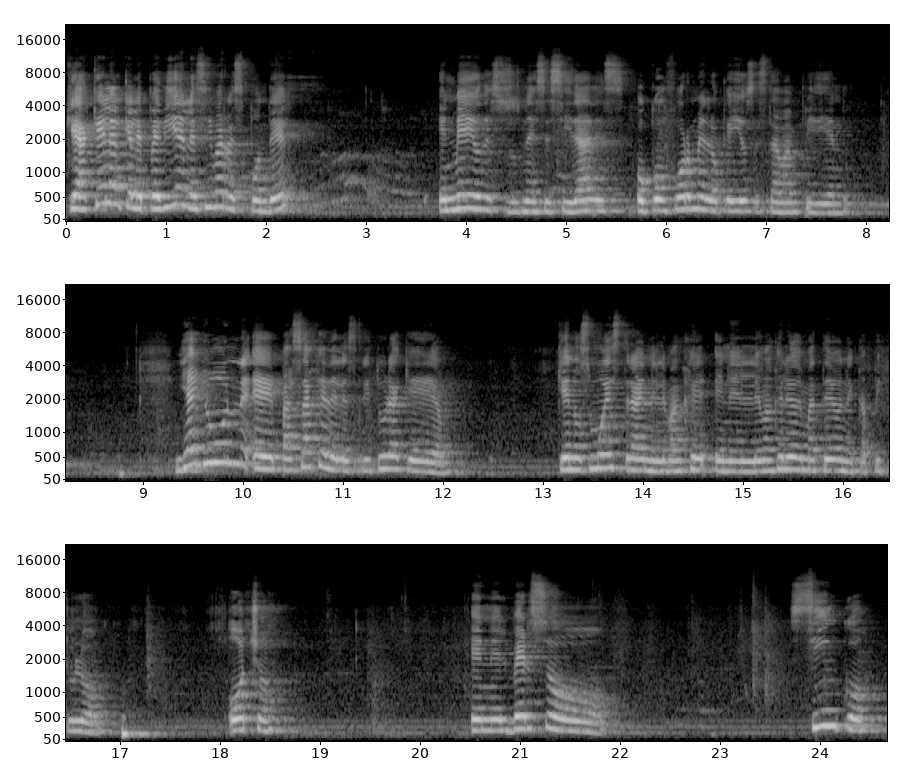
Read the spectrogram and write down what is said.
que aquel al que le pedían les iba a responder en medio de sus necesidades o conforme a lo que ellos estaban pidiendo. Y hay un eh, pasaje de la escritura que, que nos muestra en el, evangelio, en el Evangelio de Mateo, en el capítulo 8, en el verso 5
